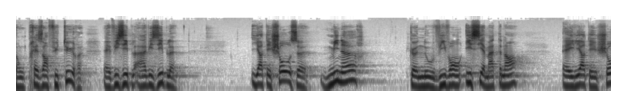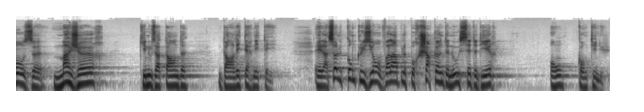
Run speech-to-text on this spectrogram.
donc présent, futur, et visible, invisible. Il y a des choses mineures que nous vivons ici et maintenant, et il y a des choses majeures qui nous attendent dans l'éternité. Et la seule conclusion valable pour chacun de nous, c'est de dire, on continue.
